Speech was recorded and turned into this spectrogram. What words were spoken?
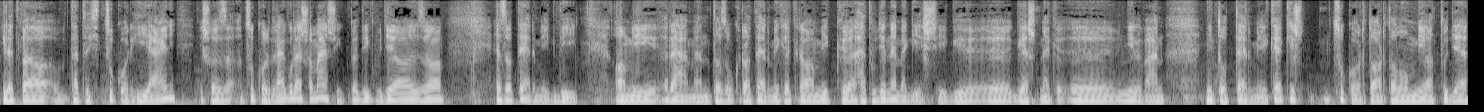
illetve a, tehát egy cukorhiány és az a cukordrágulás. A másik pedig ugye az a, ez a termékdíj, ami ráment azokra a termékekre, amik hát ugye nem egészségesnek nyilván nyitott termékek, és cukortartalom miatt ugye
